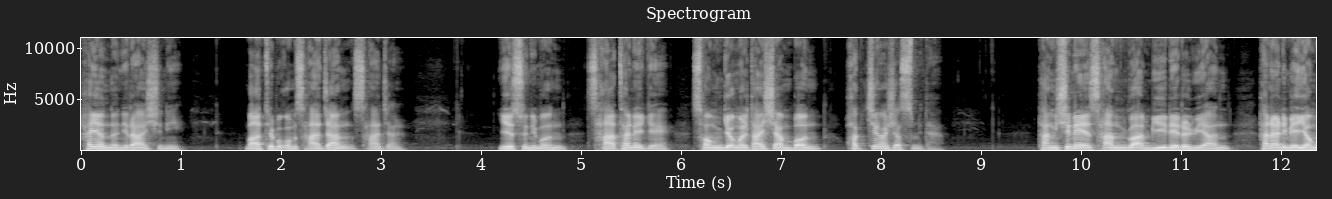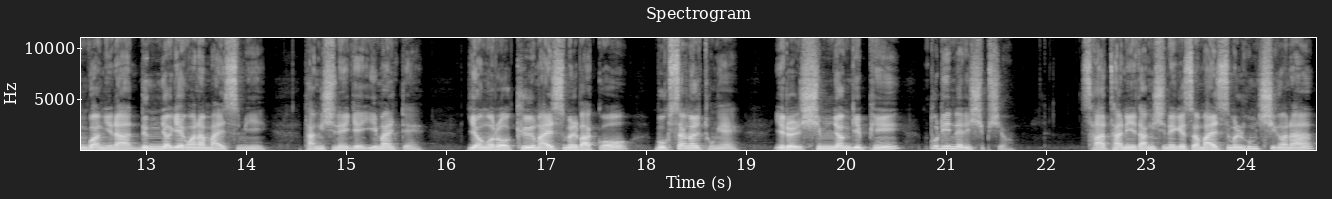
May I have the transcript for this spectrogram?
하였느니라 하시니 마태복음 4장 4절. 예수님은 사탄에게 성경을 다시 한번 확증하셨습니다. 당신의 삶과 미래를 위한 하나님의 영광이나 능력에 관한 말씀이 당신에게 임할 때 영어로 그 말씀을 받고 묵상을 통해 이를 10년 깊이 뿌리 내리십시오. 사탄이 당신에게서 말씀을 훔치거나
